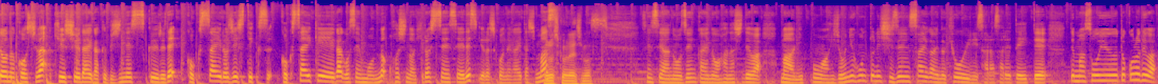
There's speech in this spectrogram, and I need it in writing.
今日の講師は九州大学ビジネススクールで国際ロジスティクス国際経営がご専門の星野博先生です。よろしくお願いいたします。よろしくお願いします。先生あの前回のお話では、まあ、日本は非常に本当に自然災害の脅威にさらされていてで、まあ、そういうところでは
